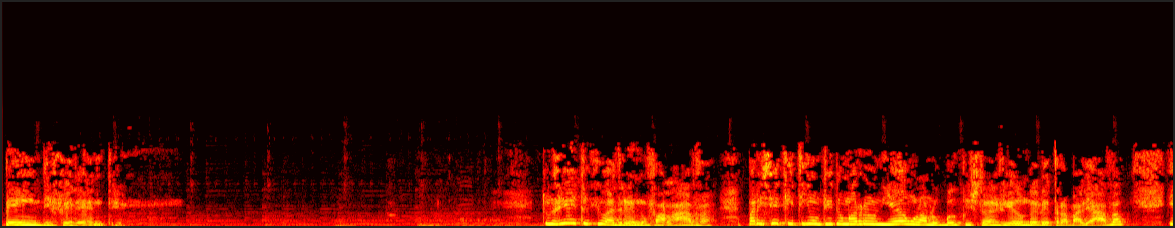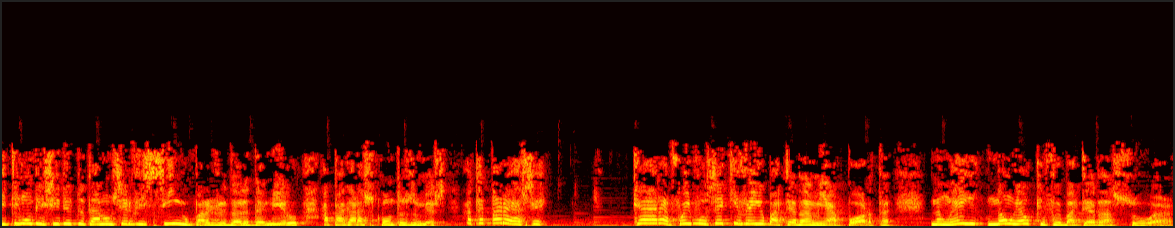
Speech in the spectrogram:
bem diferente. Do jeito que o Adriano falava, parecia que tinham tido uma reunião lá no banco estrangeiro onde ele trabalhava e tinham decidido dar um servicinho para ajudar o Danilo a pagar as contas do mês. Até parece. Cara, foi você que veio bater na minha porta. Não é, não eu que fui bater na sua.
